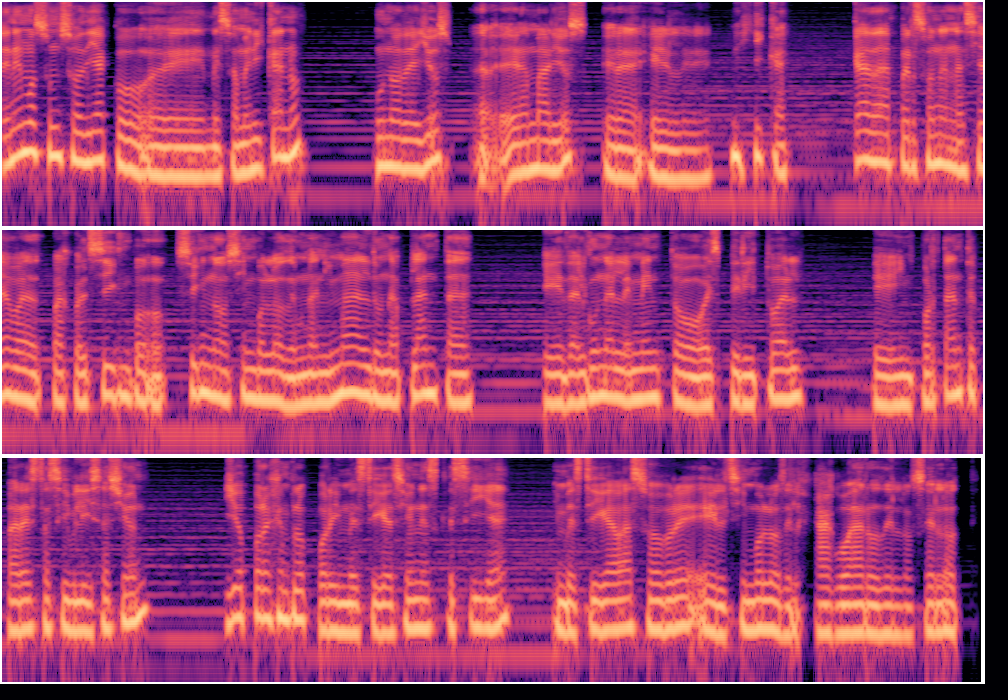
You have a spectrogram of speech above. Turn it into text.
Tenemos un zodiaco eh, mesoamericano, uno de ellos, eh, eran varios, era el eh, mexica. Cada persona nacía bajo el signo, signo símbolo de un animal, de una planta, de algún elemento espiritual eh, importante para esta civilización. Yo, por ejemplo, por investigaciones que hacía, investigaba sobre el símbolo del jaguar o del ocelote.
